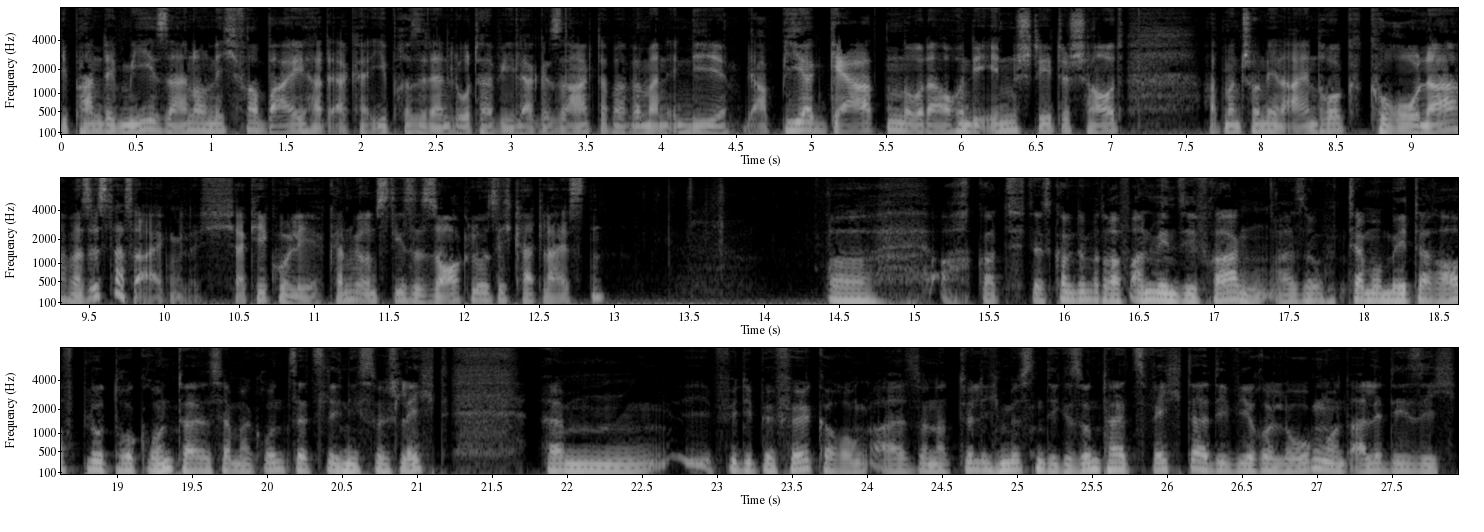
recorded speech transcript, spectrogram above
Die Pandemie sei noch nicht vorbei, hat RKI-Präsident Lothar Wieler gesagt. Aber wenn man in die ja, Biergärten oder auch in die Innenstädte schaut, hat man schon den Eindruck, Corona, was ist das eigentlich? Herr Kekulé, können wir uns diese Sorglosigkeit leisten? Oh, ach Gott, das kommt immer darauf an, wen Sie fragen. Also Thermometer rauf, Blutdruck runter ist ja mal grundsätzlich nicht so schlecht ähm, für die Bevölkerung. Also natürlich müssen die Gesundheitswächter, die Virologen und alle, die sich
